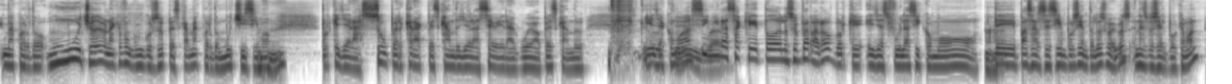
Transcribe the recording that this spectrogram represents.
Me acuerdo mucho de una que fue un concurso de pesca, me acuerdo muchísimo. Porque ella era súper crack pescando, yo era severa hueva pescando. y ella como así, mira, saqué todo lo súper raro porque ella es full así como de pasarse 100% los juegos, en especial Pokémon.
